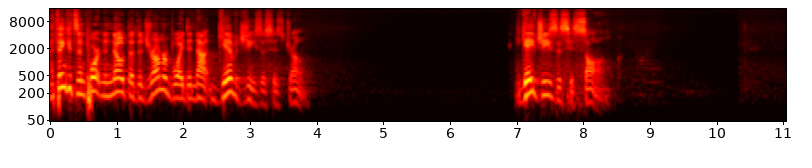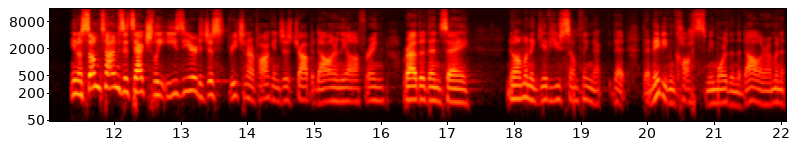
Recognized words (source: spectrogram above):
I think it's important to note that the drummer boy did not give Jesus his drum, he gave Jesus his song. You know, sometimes it's actually easier to just reach in our pocket and just drop a dollar in the offering rather than say, no, I'm going to give you something that, that, that maybe even costs me more than the dollar. I'm going to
